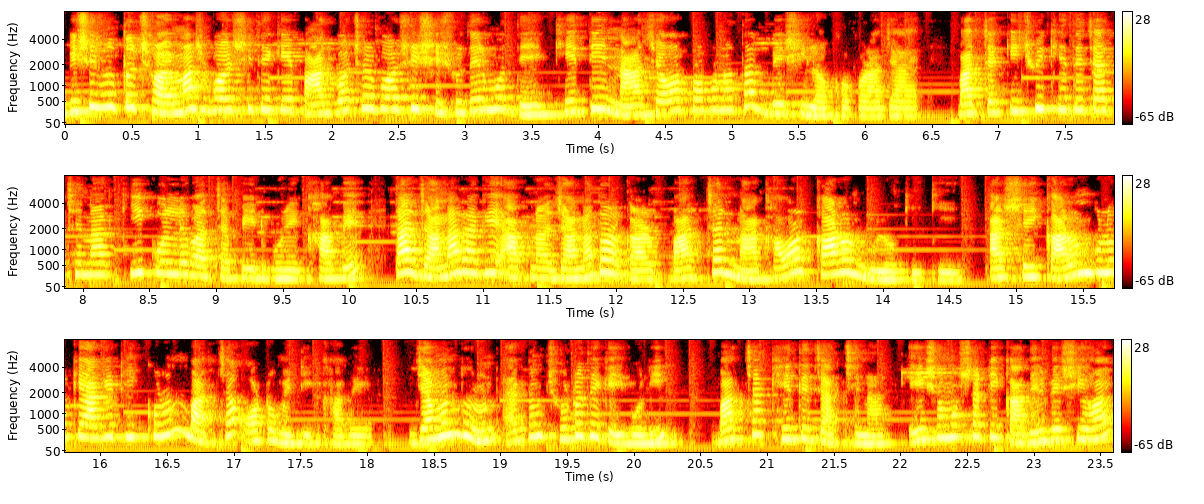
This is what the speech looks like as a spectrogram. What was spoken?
বিশেষত ছয় মাস বয়সী থেকে পাঁচ বছর বয়সী শিশুদের মধ্যে খেতে না চাওয়ার প্রবণতা বেশি লক্ষ্য করা যায়। বাচ্চা কিছুই খেতে চাচ্ছে না, কি করলে বাচ্চা পেট ভরে খাবে, তা জানার আগে আপনার জানা দরকার বাচ্চার না খাওয়ার কারণগুলো কি কি। আর সেই কারণগুলোকে আগে ঠিক করুন, বাচ্চা অটোমেটিক খাবে। যেমন ধরুন, একদম ছোট থেকেই বলি, বাচ্চা খেতে চাচ্ছে না, এই সমস্যাটি কাদের বেশি হয়?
